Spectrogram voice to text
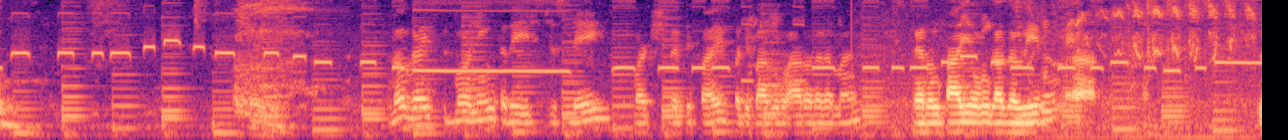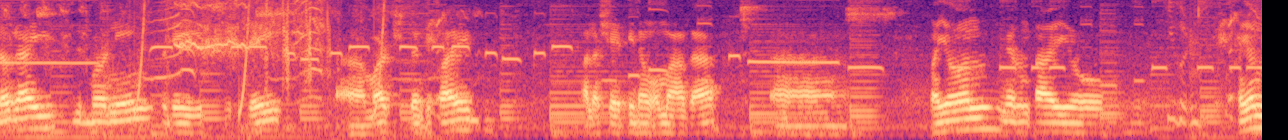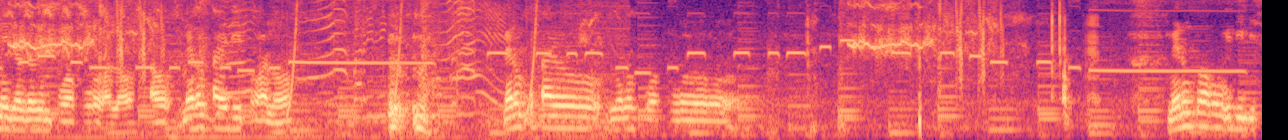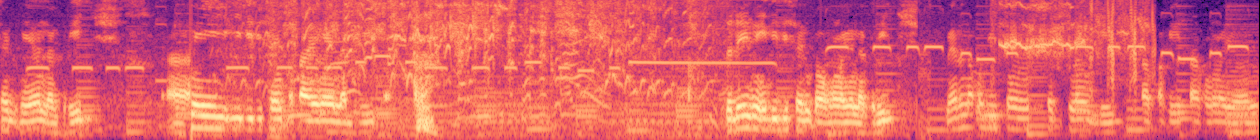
Hello guys, good morning. Today is Tuesday, March 25, panibagong araw na naman. Meron tayong gagawin. Uh, hello guys, good morning. Today is Tuesday, uh, March 25, alas 7 ng umaga. Uh, ngayon, meron tayo Ngayon may gagawin po ako ano. Oh, meron tayo dito ano meron po tayo, meron po ako meron po akong i-design ngayon na bridge. Ah, may i-design pa tayo ngayon na bridge. Today may i-design po ako ngayon na bridge. Meron ako dito sketch ng bridge. Papakita ko ngayon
